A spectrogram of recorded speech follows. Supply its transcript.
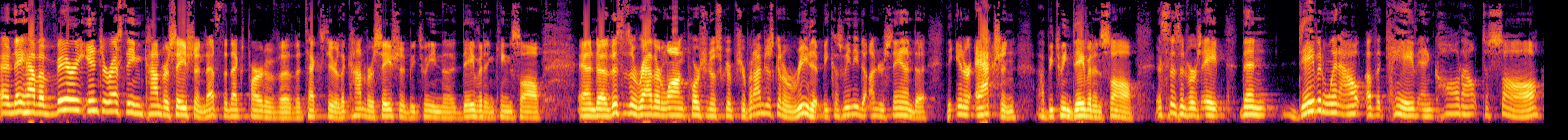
and they have a very interesting conversation. That's the next part of uh, the text here, the conversation between uh, David and King Saul. And uh, this is a rather long portion of scripture, but I'm just going to read it because we need to understand uh, the interaction uh, between David and Saul. It says in verse 8, Then David went out of the cave and called out to Saul,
